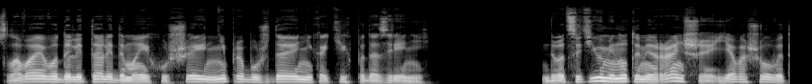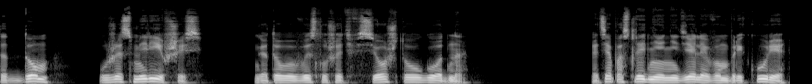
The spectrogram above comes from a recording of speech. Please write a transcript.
Слова его долетали до моих ушей, не пробуждая никаких подозрений. Двадцатью минутами раньше я вошел в этот дом, уже смирившись, готовый выслушать все, что угодно. Хотя последняя неделя в Амбрикуре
